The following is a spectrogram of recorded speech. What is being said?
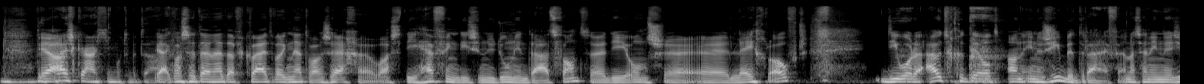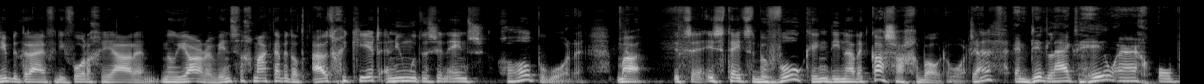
het Ja. prijskaartje moeten betalen. Ja, ik was het daar net even kwijt. Wat ik net wou zeggen was die heffing die ze nu doen in Duitsland, eh, die ons eh, leegrooft. Die worden uitgedeeld aan energiebedrijven. En dat zijn energiebedrijven die vorige jaren miljarden winsten gemaakt hebben, dat uitgekeerd en nu moeten ze ineens geholpen worden. Maar het is steeds de bevolking die naar de kassa geboden wordt. Ja, Hè? En dit lijkt heel erg op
